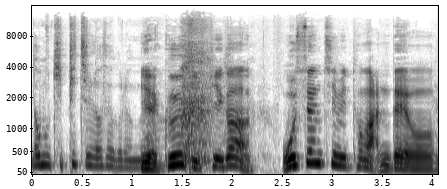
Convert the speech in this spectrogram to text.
너무 깊이 찔러서 그런 예, 거예요. 그 깊이가 5cm가 안 돼요.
